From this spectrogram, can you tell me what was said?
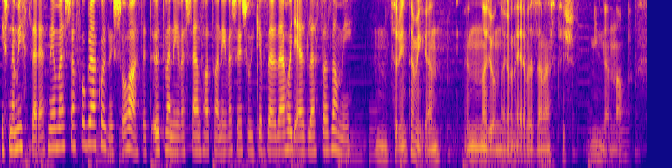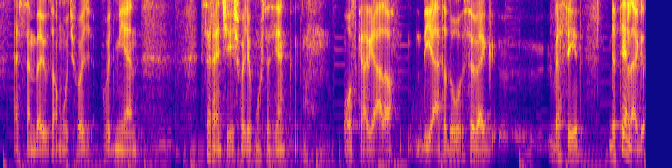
És nem is szeretnél mással foglalkozni soha? Tehát 50 évesen, 60 évesen, és úgy képzeled el, hogy ez lesz az, ami? Mm, Szerintem igen. Én nagyon-nagyon élvezem ezt, és minden nap eszembe jutam úgy, hogy, hogy milyen szerencsés vagyok most ez ilyen Oscar gála diátadó szöveg beszéd, de tényleg,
